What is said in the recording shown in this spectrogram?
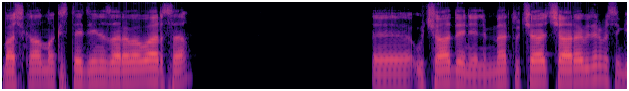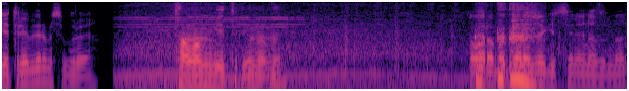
Başka almak istediğiniz araba varsa eee uçağı deneyelim. Mert uçağı çağırabilir misin? Getirebilir misin buraya? tamam getireyim hemen. O araba garaja gitsin en azından.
